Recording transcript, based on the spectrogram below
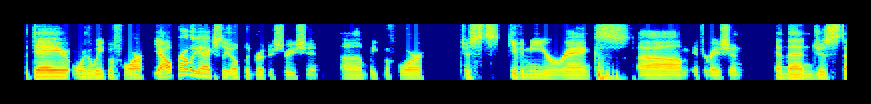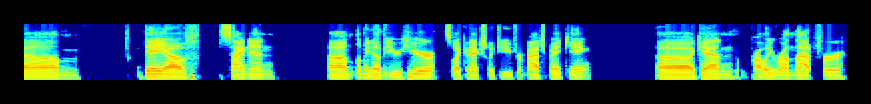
the day or the week before. Yeah, I'll probably actually open registration uh, week before, just giving me your ranks um, information, and then just um, day of sign in. Um, let me know that you're here so I can actually do you for matchmaking. Uh, again, probably run that for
